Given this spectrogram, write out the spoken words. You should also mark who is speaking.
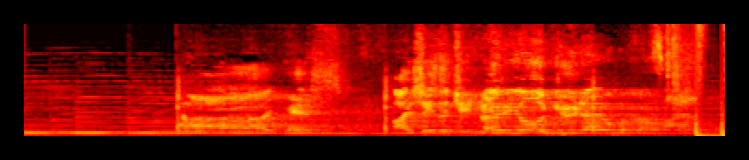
Speaker 1: Ah, yes. I see that you know your judo well.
